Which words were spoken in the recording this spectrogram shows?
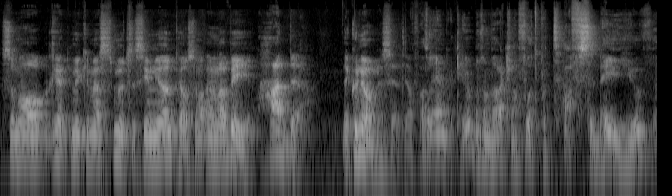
som har rätt mycket mer smuts i sin mjölpåse än vad vi hade. Ekonomiskt sett i alla fall. Alltså den enda klubben som verkligen har fått på tafsen, det är ju Juve.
